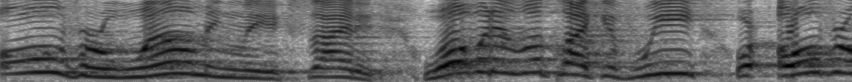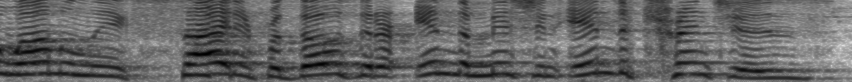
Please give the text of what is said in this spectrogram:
overwhelmingly excited. What would it look like if we were overwhelmingly excited for those that are in the mission, in the trenches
